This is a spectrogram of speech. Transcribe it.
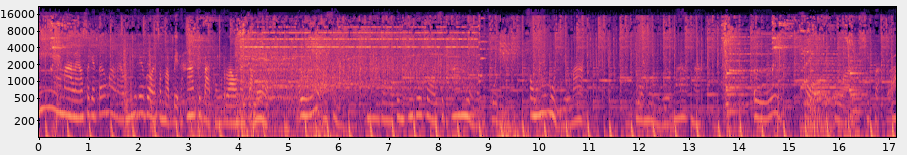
นี่มาแล้วสเก็ตเตอร์มาแล้วนี่เรียบร้อยสำหรับเบ็ด50 บาทของเรานะจ๊ะแม่เออเอาสิ เป็นที่เรียบร้อย 15 หมื่นแล้วทุกคนเขาให้หมุนเยอะมาก ตัวหมุนเยอะมากนะ เออขอตัวชิปอะมา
